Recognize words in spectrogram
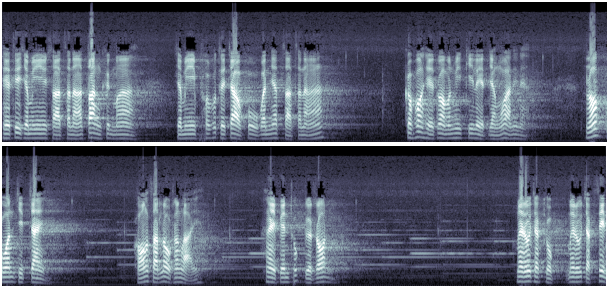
เหตุที่จะมีศาสนาตั้งขึ้นมา จะมีพระพุทธเจ้าผู้บัญญัติศาสนา ก็เพราะเหตุว่ามันมีกิเลสอย่างว่านี่เนี่ยรบกวนจิตใจ ของสัตว์โลกทั้งหลาย ให้เป็นทุกข์เดือดร้อน ไม่รู้จักจบ ไม่รู้จักสิ้น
